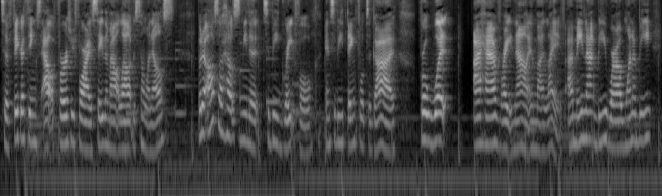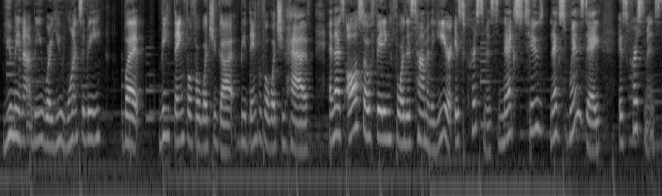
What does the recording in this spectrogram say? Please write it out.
to figure things out first before I say them out loud to someone else. But it also helps me to to be grateful and to be thankful to God for what I have right now in my life. I may not be where I want to be. You may not be where you want to be, but Be thankful for what you got. Be thankful for what you have. And that's also fitting for this time of the year. It's Christmas. Next Tuesday, next Wednesday is Christmas.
